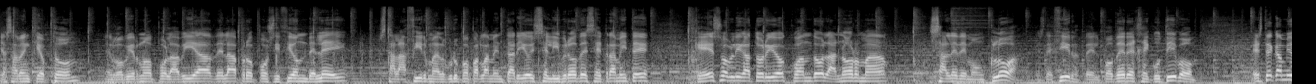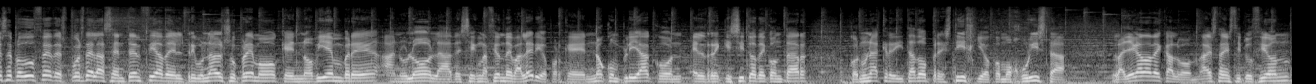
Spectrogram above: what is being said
Ya saben que optó el Gobierno por la vía de la proposición de ley, está la firma del grupo parlamentario y se libró de ese trámite que es obligatorio cuando la norma sale de Moncloa, es decir, del Poder Ejecutivo. Este cambio se produce después de la sentencia del Tribunal Supremo que en noviembre anuló la designación de Valerio porque no cumplía con el requisito de contar con un acreditado prestigio como jurista. La llegada de Calvo a esta institución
